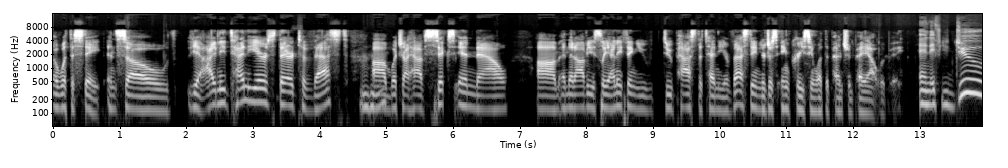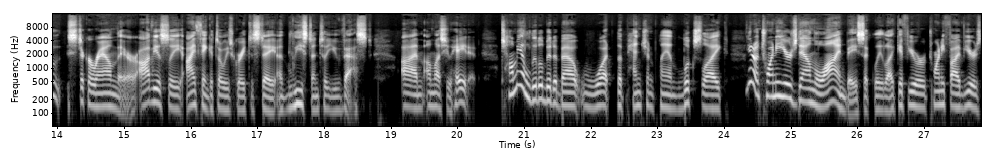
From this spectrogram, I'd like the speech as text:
uh, with the state. And so, yeah, I need 10 years there to vest, mm-hmm. um, which I have six in now. Um, and then obviously anything you do past the 10 year vesting, you're just increasing what the pension payout would be. And if you do stick around there, obviously, I think it's always great to stay at least until you vest, um, unless you hate it. Tell me a little bit about what the pension plan looks like, you know, 20 years down the line, basically. Like if you're 25 years,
